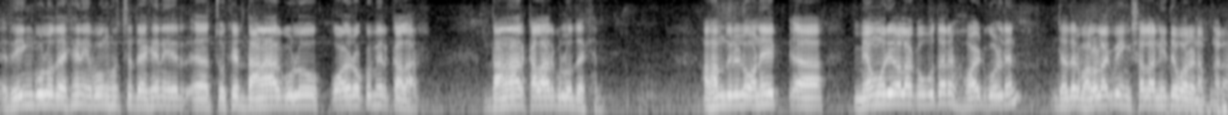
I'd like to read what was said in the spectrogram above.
রিংগুলো দেখেন এবং হচ্ছে দেখেন এর চোখের দানাগুলো কয় রকমের কালার দানার কালারগুলো দেখেন। আলহামদুলিল্লাহ অনেক মেমোরিওয়ালা কবুতর, হোয়াইট গোল্ডেন, যাদের ভালো লাগবে ইনশাল্লাহ নিতে পারেন আপনারা।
